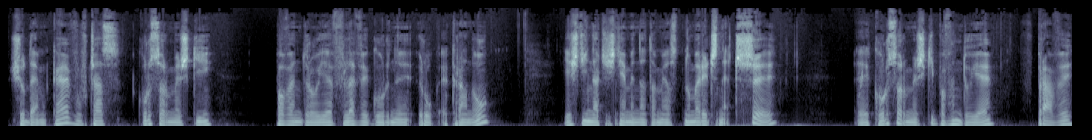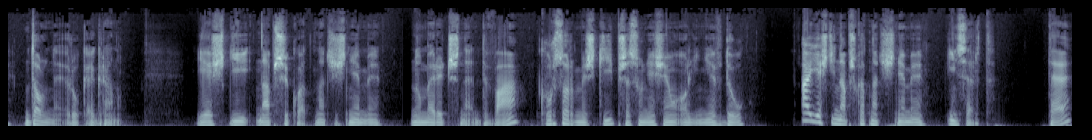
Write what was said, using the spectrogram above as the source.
siódemkę, wówczas kursor myszki powędruje w lewy górny róg ekranu. Jeśli naciśniemy natomiast numeryczne 3, y, kursor myszki powędruje w prawy dolny róg ekranu. Jeśli na przykład naciśniemy numeryczne 2, kursor myszki przesunie się o linię w dół. A jeśli na przykład naciśniemy Insert T,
